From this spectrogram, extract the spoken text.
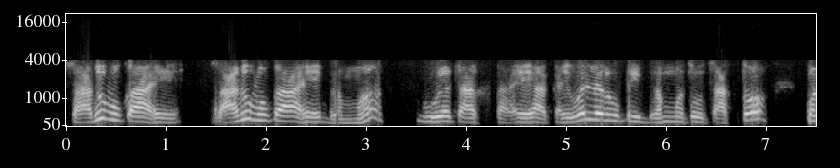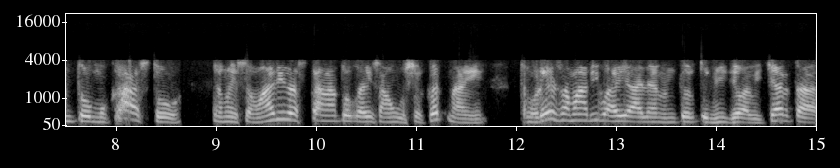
साधू मुख आहे साधू मुख आहे ब्रह्म गुळ चाकता आहे. हा कैवल्य रूपी ब्रह्म तो चाकतो पण तो मुका असतो. त्यामुळे समाधीत असताना तो काही सांगू शकत नाही. थोडे समाधी समाधीबाई आल्यानंतर तुम्ही जेव्हा विचारता,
